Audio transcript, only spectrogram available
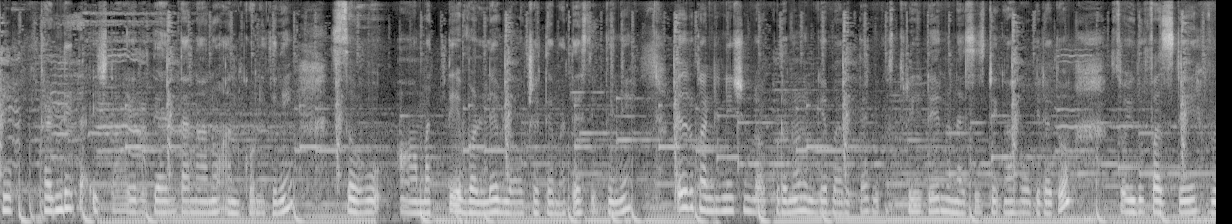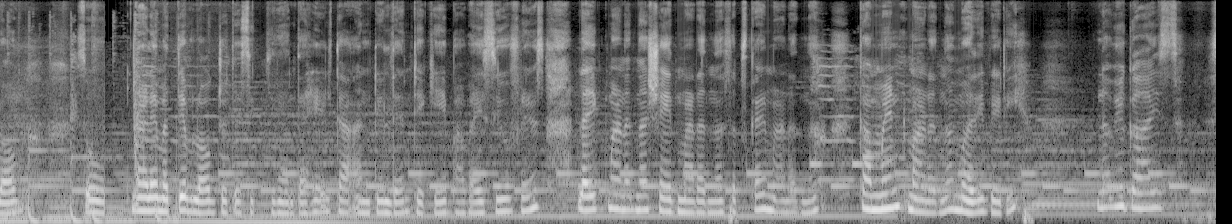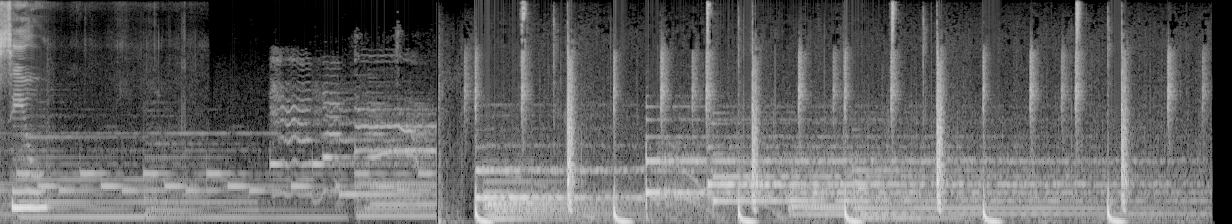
ನಿಮ್ಮೆಲ್ಲರಿಗೂ ಖಂಡಿತ ಇಷ್ಟ ಆಗಿರುತ್ತೆ ಅಂತ ನಾನು ಅಂದ್ಕೊಂಡಿದ್ದೀನಿ ಸೊ ಮತ್ತೆ ಒಳ್ಳೆ ವ್ಲಾಗ್ ಜೊತೆ ಮತ್ತೆ ಸಿಗ್ತೀನಿ. ಇದ್ರ ಕಂಟಿನ್ಯೂಷನ್ ವ್ಲಾಗ್ ಕೂಡ ನಿಮಗೆ ಬರುತ್ತೆ ಬಿಕಾಸ್ ತ್ರೀ ಡೇ ನಾನು ಅಸಿಸ್ಟಿಂಗಾಗಿ ಹೋಗಿರೋದು. ಸೊ ಇದು ಫಸ್ಟ್ ಡೇ ವ್ಲಾಗ್ ಸೊ ನಾಳೆ ಮತ್ತೆ ವ್ಲಾಗ್ ಜೊತೆ ಸಿಗ್ತೀನಿ ಅಂತ ಹೇಳ್ತಾ until then take a bye see you friends like ಮಾಡೋದನ್ನ ಶೇರ್ ಮಾಡೋದನ್ನ ಸಬ್ಸ್ಕ್ರೈಬ್ ಮಾಡೋದನ್ನ ಕಮೆಂಟ್ ಮಾಡೋದನ್ನ ಮರಿಬೇಡಿ. Love you guys see you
